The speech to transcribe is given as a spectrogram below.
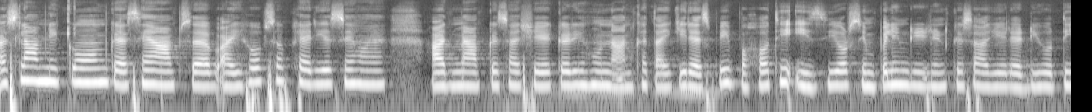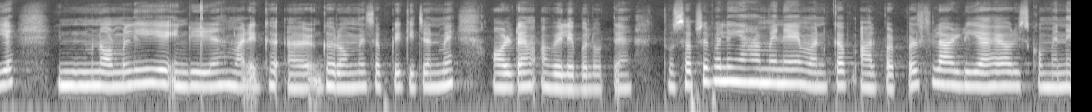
अस्सलाम वालेकुम कैसे हैं आप सब? आई होप सब खैरियत से हैं। आज मैं आपके साथ शेयर करी हूँ नान खताई की रेसिपी बहुत ही इजी और सिंपल इंग्रेडिएंट के साथ ये रेडी होती है। नॉर्मली ये इंग्रेडिएंट हमारे घर, घरों में सबके किचन में ऑल टाइम अवेलेबल होते हैं। तो सबसे पहले यहाँ मैंने one cup all purpose flour लिया है और इसको मैंने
